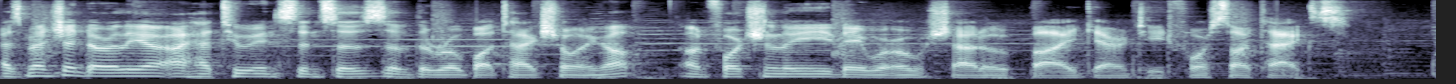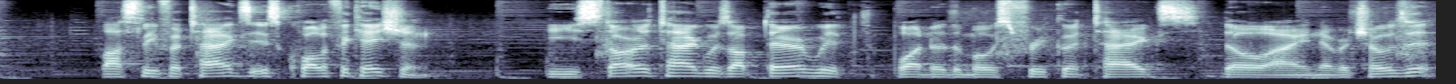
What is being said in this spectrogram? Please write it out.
As mentioned earlier, I had two instances of the robot tag showing up. Unfortunately, they were overshadowed by guaranteed 4 star tags. Lastly for tags is qualification. The starter tag was up there with one of the most frequent tags, though I never chose it,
